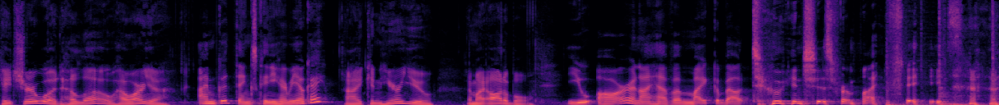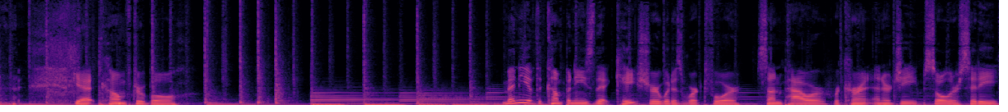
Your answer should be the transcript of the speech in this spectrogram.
Kate Sherwood, hello. How are you? I'm good, thanks. Can you hear me okay? I can hear you. Am I audible? You are, and I have a mic about two inches from my face. Get comfortable. Many of the companies that Kate Sherwood has worked for, SunPower, Recurrent Energy, Solar City,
